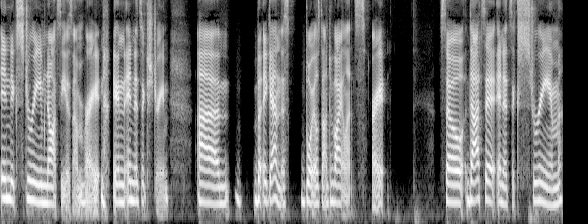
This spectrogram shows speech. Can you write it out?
in extreme Nazism, right? In in its extreme. Um but again, this boils down to violence, right? So that's it in its extreme,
